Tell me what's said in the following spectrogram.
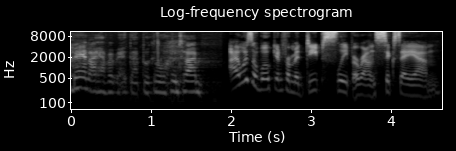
Man, I haven't read that book in a long time. I was awoken from a deep sleep around 6 a.m.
